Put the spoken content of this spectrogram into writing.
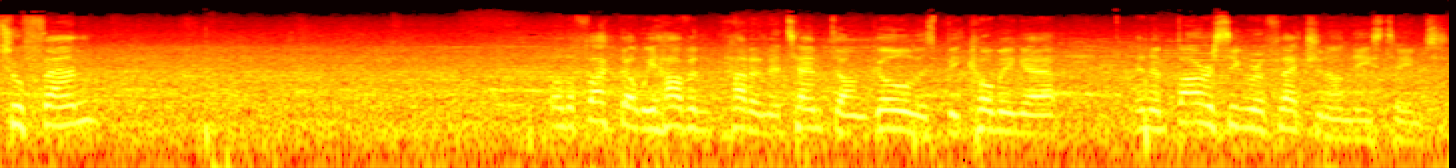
Tufan well, the fact that we haven't had an attempt on goal is becoming a, an embarrassing reflection on these teams.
